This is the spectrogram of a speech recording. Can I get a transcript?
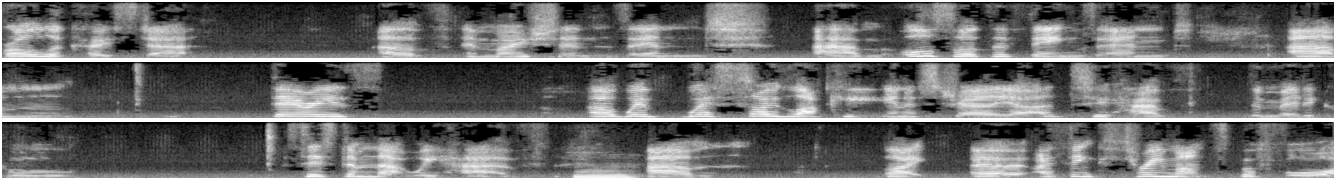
roller coaster of emotions and um, all sorts of things, and um, there is. Uh, we're we're so lucky in Australia to have the medical system that we have Mm. um, like uh, I think three months before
